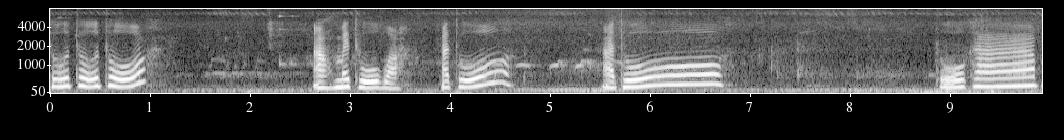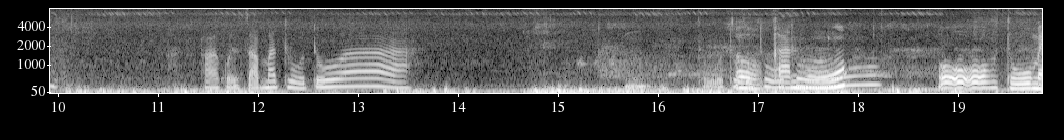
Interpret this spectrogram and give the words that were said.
ถูถูถูอ้าวไม่ถูบ่อะถูอะถู ถูครับ พาคุณซับมาถูตัวอืมถูถูโอ้ถูคันถูหู โอ้โอ้โอ้ถูไหม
